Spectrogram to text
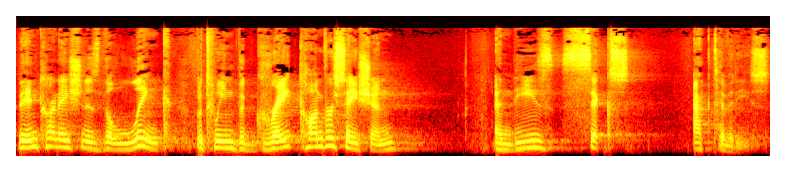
The incarnation is the link between the great conversation and these six activities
